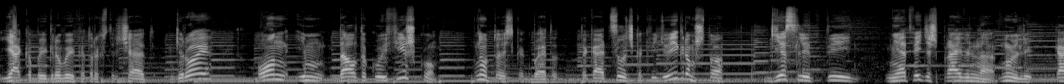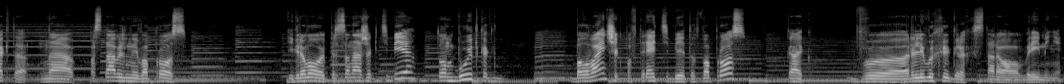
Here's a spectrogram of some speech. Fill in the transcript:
якобы игровые, которых встречают герои, он им дал такую фишку, ну, то есть, как бы это такая ссылочка к видеоиграм, что если ты не ответишь правильно, ну или как-то на поставленный вопрос игрового персонажа к тебе, то он будет как болванчик повторять тебе этот вопрос, как в ролевых играх старого времени,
